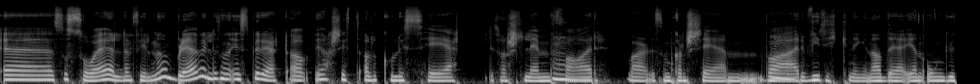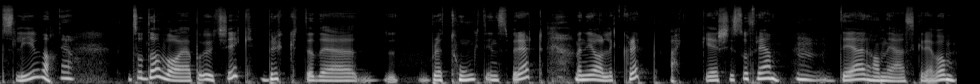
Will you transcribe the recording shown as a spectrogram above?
eh, så så jeg hele den filmen og ble veldig sånn inspirert av ja, shit, alkoholisert, litt sånn slem Mm. Hva er det som kan skje? Hva Mm. er virkningen av det i en ung guds liv? da? Ja. Så da var jeg på utkikk, brukte det, ble tungt inspirert. Men Jarle Klepp er ikke schizofren. Mm. Det er han jeg skrev om.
